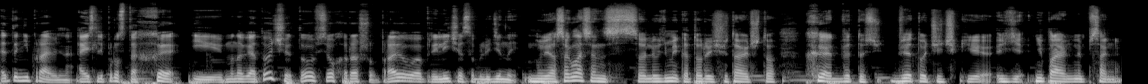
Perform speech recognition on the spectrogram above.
это неправильно. А если просто х и многоточие, то все хорошо. Правила приличия соблюдены. Ну, я согласен с людьми, которые считают, что х, две, точ- две точечки, е, неправильное написание.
